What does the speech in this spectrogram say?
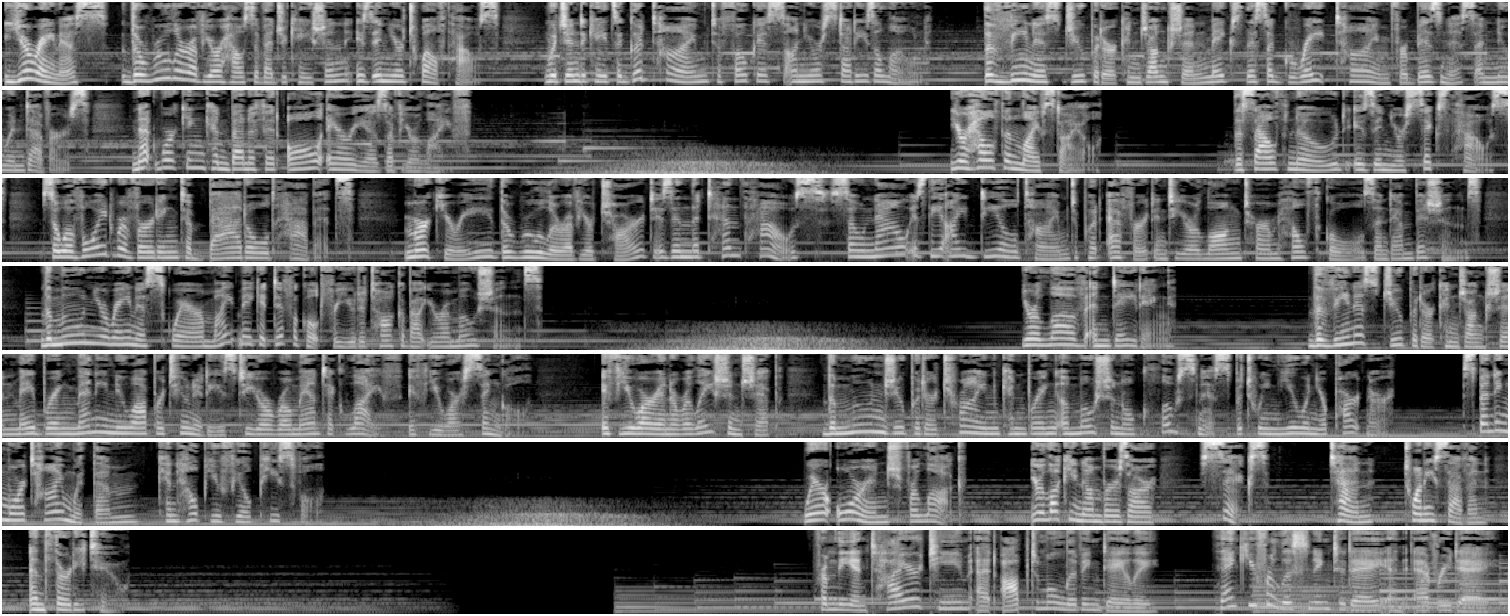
Uranus, the ruler of your house of education, is in your 12th house, which indicates a good time to focus on your studies alone. The Venus Jupiter conjunction makes this a great time for business and new endeavors. Networking can benefit all areas of your life. Your health and lifestyle. The South Node is in your sixth house, so avoid reverting to bad old habits. Mercury, the ruler of your chart, is in the 10th house, so now is the ideal time to put effort into your long term health goals and ambitions. The Moon Uranus square might make it difficult for you to talk about your emotions. Your love and dating. The Venus Jupiter conjunction may bring many new opportunities to your romantic life if you are single. If you are in a relationship, the Moon Jupiter trine can bring emotional closeness between you and your partner. Spending more time with them can help you feel peaceful. Wear orange for luck. Your lucky numbers are 6, 10, 27, and 32. From the entire team at Optimal Living Daily, thank you for listening today and every day.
